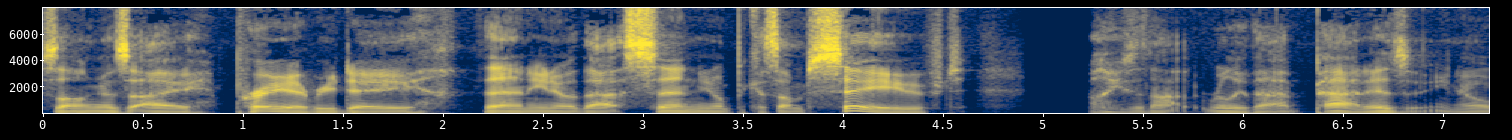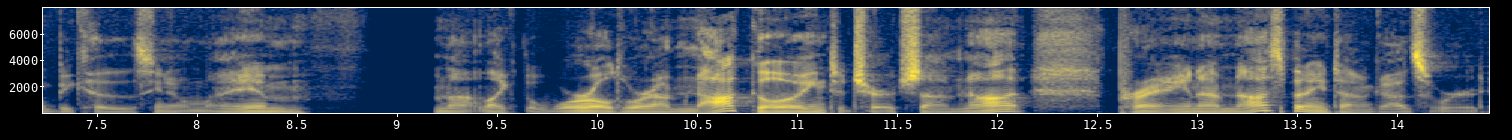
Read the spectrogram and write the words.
as long as I pray every day, then, you know, that sin, you know, because I'm saved, well, he's not really that bad, is it? You know, because, you know, I am not like the world where I'm not going to church, I'm not praying, I'm not spending time in God's word.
